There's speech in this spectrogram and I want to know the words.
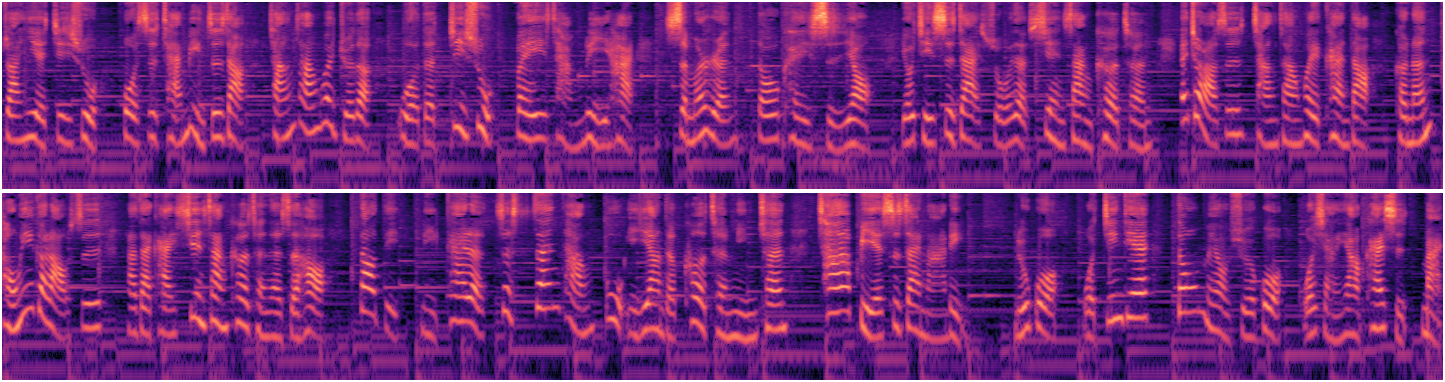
专业技术或是产品制造，常常会觉得我的技术非常厉害，什么人都可以使用。尤其是在所谓的线上课程，Angel 老师常常会看到，可能同一个老师他在开线上课程的时候，到底你开了这三堂不一样的课程名称，差别是在哪里？如果我今天都没有学过，我想要开始买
